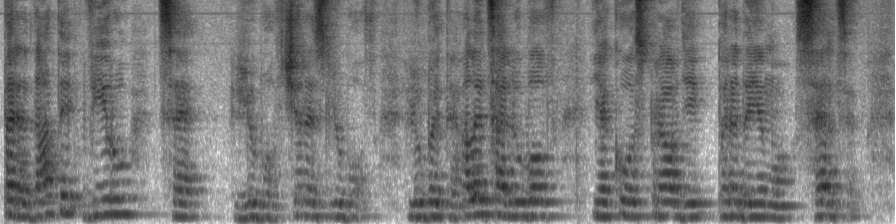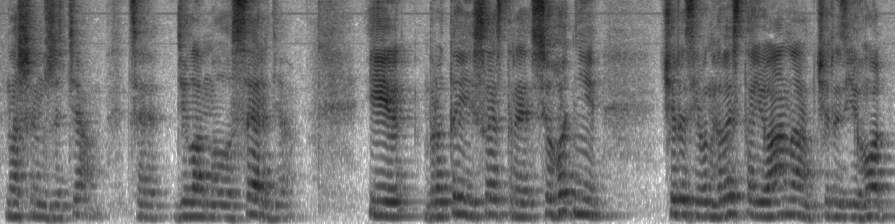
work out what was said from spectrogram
передати віру це любов, через любов. Любити. Але ця любов, яку справді передаємо серцем, нашим життям, це діла милосердя. І, брати і сестри, сьогодні через Євангелиста Йоанна, через його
